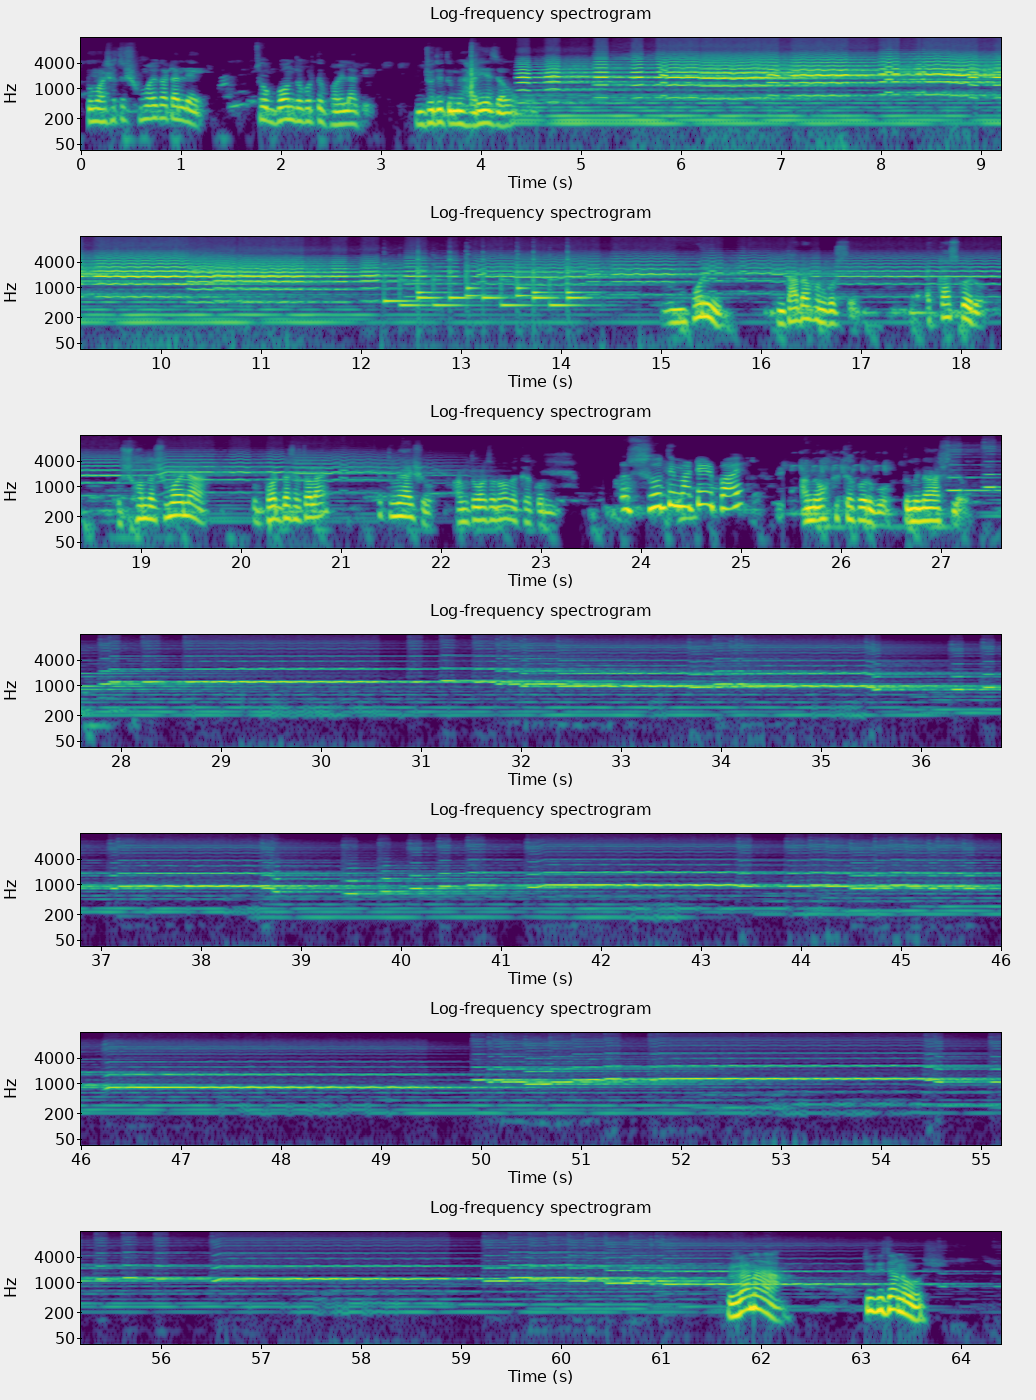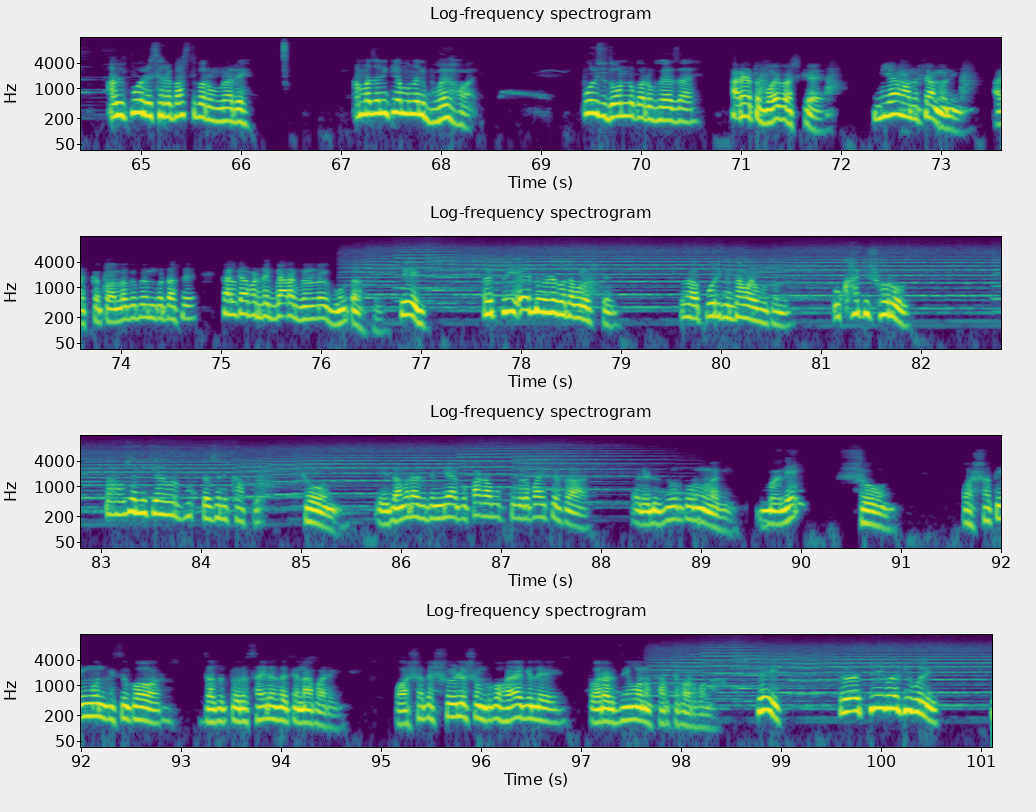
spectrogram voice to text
তোমার সাথে সময় কাটালে চোখ বন্ধ করতে ভয় লাগে। যদি তুমি হারিয়ে যাও। পরি দাদা ফোন করছে। এক কাজ করো, সন্ধ্যার সময় না বট গাছের তলায়, তুমি আইসো, আমি তোমার জন্য অপেক্ষা করব। যদি মাটির পায়। আমি অপেক্ষা করব তুমি না আসলেও। রানা তুই কি জানোস? আমি পরে ছাড়া বাঁচতে পারব না রে। আমার জানি কেমন জানি ভয় হয়। পরে যদি অন্য কারও হয়ে যায়। আরে এত ভয় পাস কে? মিয়া মানুষ এমনই। আজকে তোর লগে প্রেম করতেছে কালকে আবার দেখবে আরেকজনের লগে ঘুরতে আছে। এই তুই এই ধরনের কথা বলছ কেন? পরি কিন্তু আমার মতো না। ও খাঁটি সরল। তাও জানি কি আমার বুকটা জানি কাঁপে। শোন এই যে আমরা যদি মিয়াকে পাকা মুক্তি করে পাইতে চায় তাহলে একটু জোর করুন লাগে। মানে? শোন ওর সাথে এমন কিছু কর যাতে তোর সাইরা যাইতে না পারে। ওর সাথে শরীরের সম্পর্ক হয়ে গেলে তোর আর জীবনও ছাড়তে পারব না। এই তুই এগুলো কি বলিস?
